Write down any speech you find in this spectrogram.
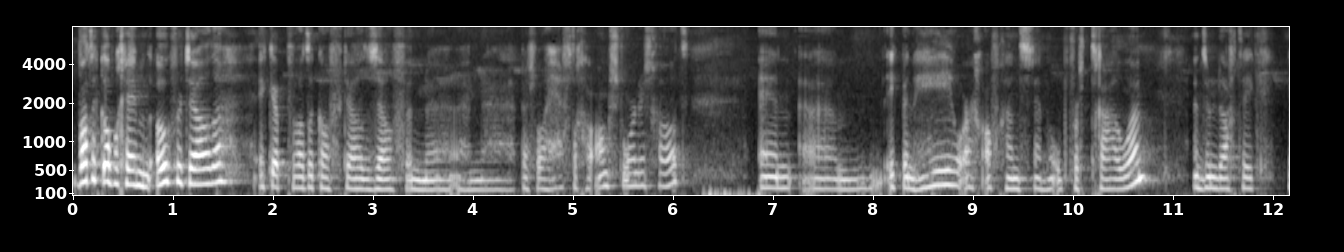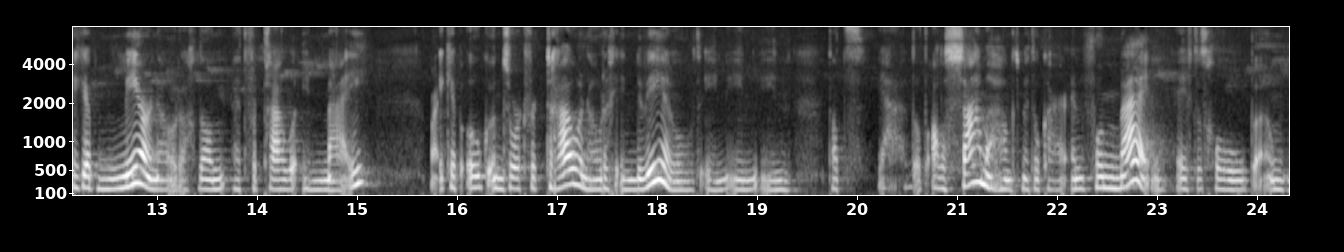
Wat ik op een gegeven moment ook vertelde, ik heb wat ik al vertelde zelf een, eh, een, eh, best wel heftige angststoornis gehad. En ehm, ik ben heel erg af gaan stemmen op vertrouwen. En toen dacht ik, ik heb meer nodig dan het vertrouwen in mij. Maar ik heb ook een soort vertrouwen nodig in de wereld. In, in, in dat, ja, dat alles samenhangt met elkaar. En voor mij heeft het geholpen om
